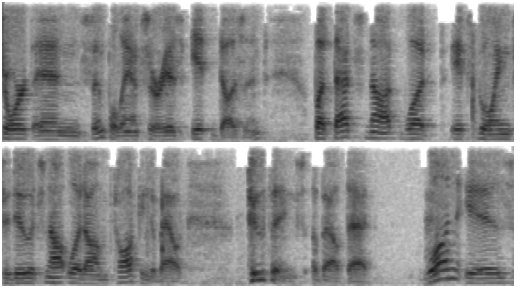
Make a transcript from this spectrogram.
short and simple answer is it doesn't. But that's not what it's going to do. It's not what I'm talking about. Two things about that. One is,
